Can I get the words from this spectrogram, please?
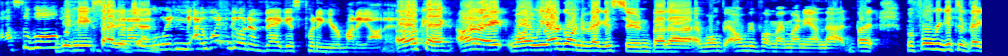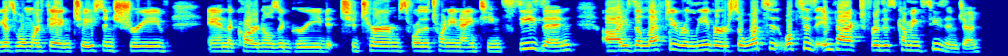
possible. Get me excited, but Jen. I wouldn't. I wouldn't go to Vegas putting your money on it. Okay, all right. Well, we are going to Vegas soon, but uh, I won't. Be, I won't be putting my money on that. But before we get to Vegas, one more thing: Chasen Shreve and the Cardinals agreed to terms for the 2019 season. Uh, he's a lefty reliever. So what's his, what's his impact for this coming season, Jen?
